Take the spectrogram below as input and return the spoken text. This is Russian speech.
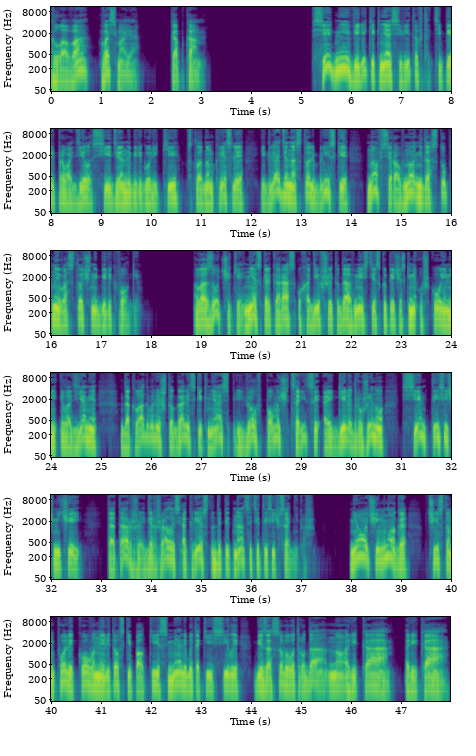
Глава восьмая. Капкан. Все дни великий князь Витовт теперь проводил, сидя на берегу реки в складном кресле и глядя на столь близкий, но все равно недоступный восточный берег Волги. Лазутчики, несколько раз уходившие туда вместе с купеческими ушкуями и ладьями, докладывали, что галицкий князь привел в помощь царице Айгеле дружину в семь тысяч мечей, татар же держалось окрест до пятнадцати тысяч всадников. Не очень много, в чистом поле кованные литовские полки смяли бы такие силы без особого труда, но река, река.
